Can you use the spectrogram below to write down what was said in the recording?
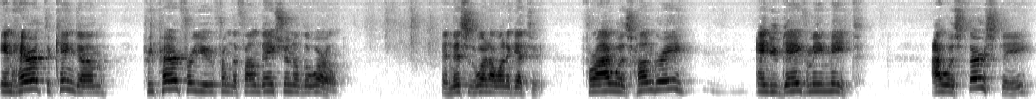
inherit the kingdom prepared for you from the foundation of the world. And this is what I want to get to. For I was hungry, and you gave me meat. I was thirsty,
